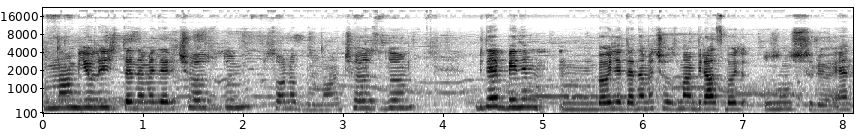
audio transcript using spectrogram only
Bundan biyoloji denemeleri çözdüm. Sonra bundan çözdüm. Bir de benim ım, böyle deneme çözmem biraz böyle uzun sürüyor. Yani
